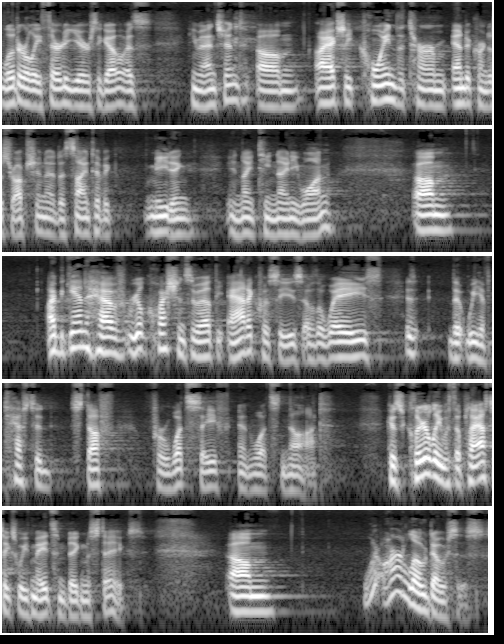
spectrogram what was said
literally 30 years ago, as he mentioned. Um, I actually coined the term endocrine disruption at a scientific meeting in 1991, um, I began to have real questions about the adequacies of the ways that we have tested stuff for what's safe and what's not. Because clearly, with the plastics, we've made some big mistakes. Um, what are low doses?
